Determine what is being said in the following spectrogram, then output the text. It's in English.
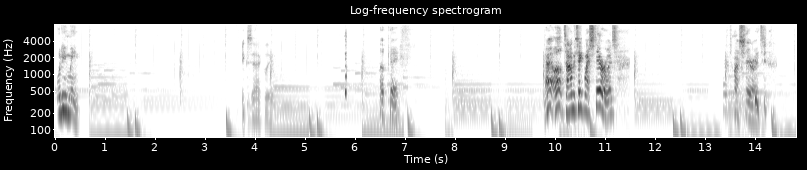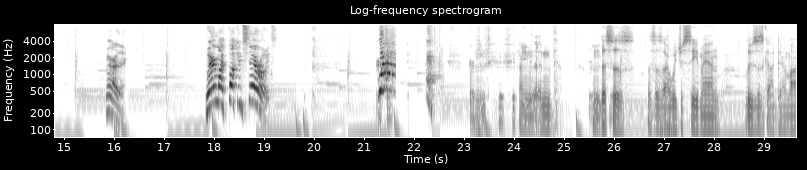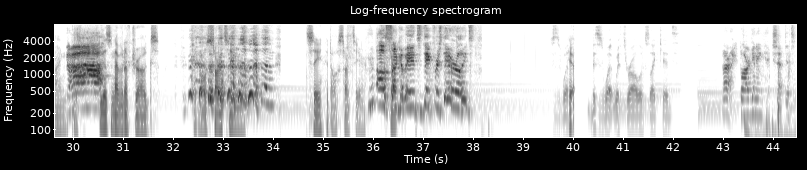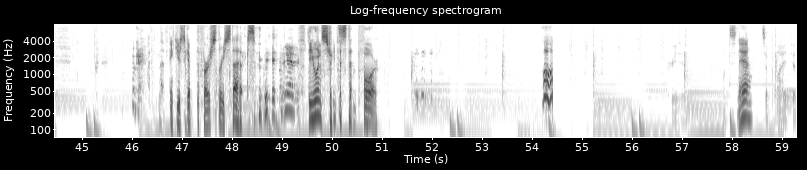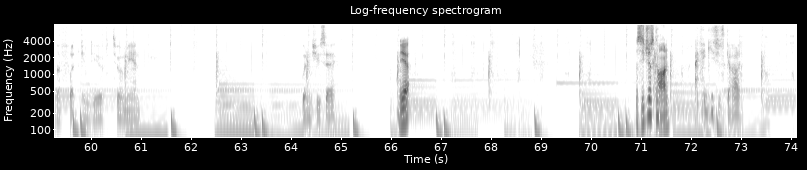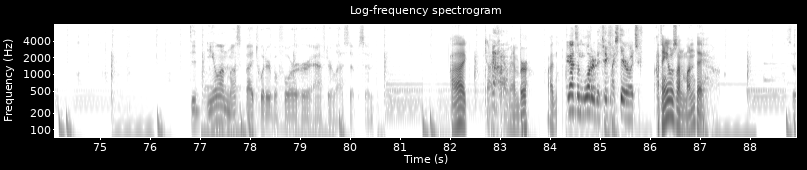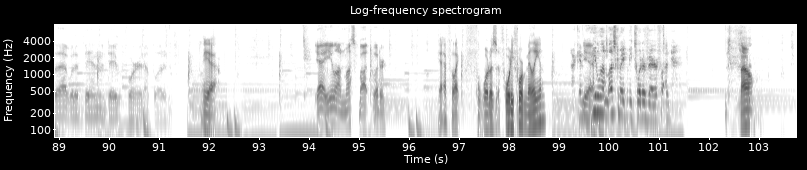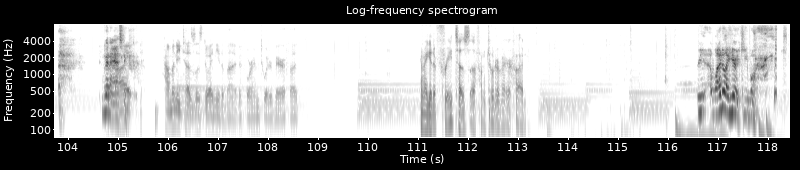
What do you mean? Exactly. Okay. All right, well, time to take my steroids. Where's my steroids? Where are they? Where are my fucking steroids? Urgent. And and and this is this is how we just see a man lose his goddamn mind. 'cause He Ah! doesn't have enough drugs. It all starts here. See, it all starts here. I'll suck a man's dick for steroids. This is what Yeah. this is what withdrawal looks like, kids. All right, bargaining, acceptance. Okay, I think you skipped the first three steps. again, you went straight to step four. Oh, Crazy. What's yeah. it's applied to the foot can do to a man? Wouldn't you say? Yeah. Is he just gone? I think he's just gone. Did Elon Musk buy Twitter before or after last episode? I I can't remember. I I got some water to take my steroids. I think it was on Monday. So that would have been the day before it uploaded. Yeah. Yeah, Elon Musk bought Twitter. Yeah, for like f- what is it? Forty four million? I can Yeah. Elon Musk make me Twitter verified. No. I'm gonna ask him. How many Teslas do I need to buy before I'm Twitter verified? Can I get a free Tesla if I'm Twitter verified? Why do I hear a keyboard?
